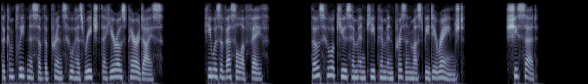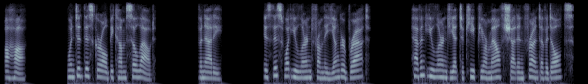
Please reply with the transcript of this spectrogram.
The completeness of the prince who has reached the hero's paradise. He was a vessel of faith. Those who accuse him and keep him in prison must be deranged. She said. Aha! When did this girl become so loud? Vanati. Is this what you learned from the younger brat? Haven't you learned yet to keep your mouth shut in front of adults?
